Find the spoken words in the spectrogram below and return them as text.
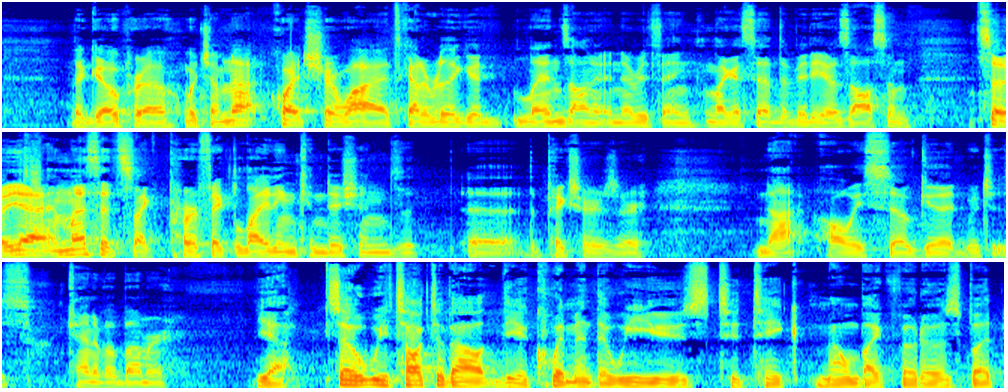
the GoPro, which I'm not quite sure why. It's got a really good lens on it and everything. And like I said, the video is awesome. So yeah, unless it's like perfect lighting conditions, uh, the pictures are not always so good, which is kind of a bummer. Yeah. So we've talked about the equipment that we use to take mountain bike photos, but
